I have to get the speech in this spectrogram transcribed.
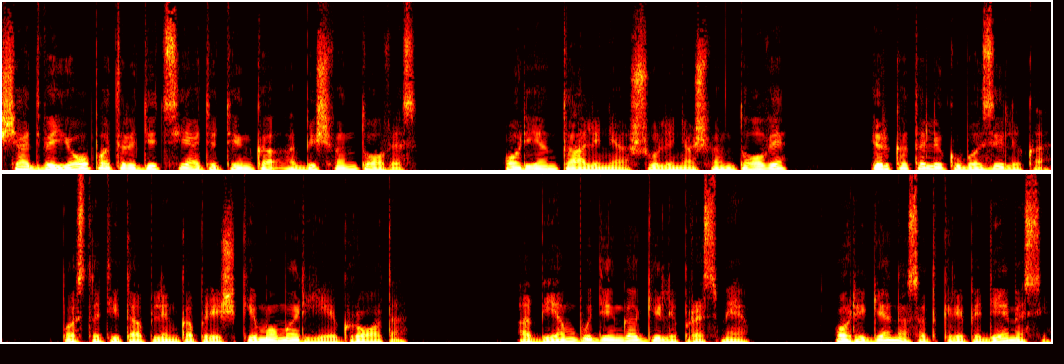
Šią dviejopą tradiciją atitinka abi šventovės - orientalinė šulinio šventovė ir katalikų bazilika, pastatyta aplinka prieškimo Marijai grota. Abiem būdinga gili prasme. Origenas atkreipė dėmesį,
